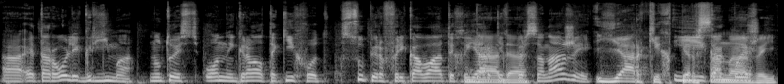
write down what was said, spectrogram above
а, это роли грима. Ну, то есть он играл таких вот супер фриковатых и ярких да. персонажей. Ярких И как бы- персонажей.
